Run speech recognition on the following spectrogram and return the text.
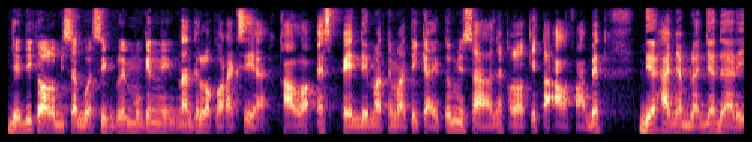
Jadi kalau bisa gue simpulin mungkin nih, nanti lo koreksi ya. Kalau SPD matematika itu misalnya kalau kita alfabet dia hanya belajar dari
